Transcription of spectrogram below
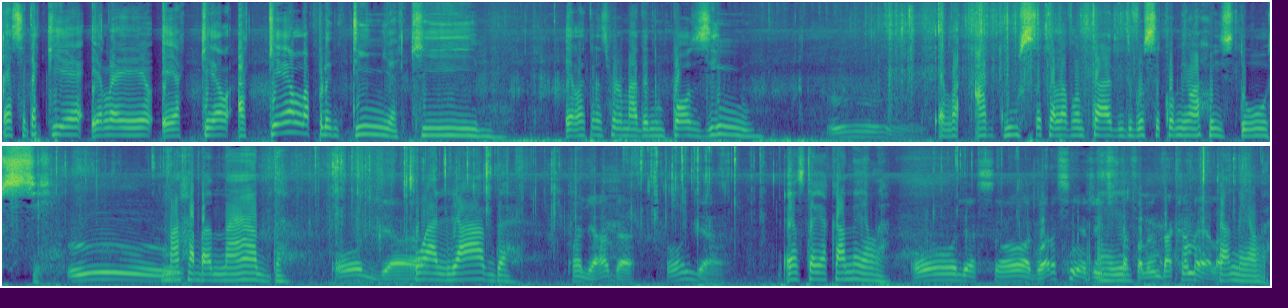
Essa daqui é, ela é, é aquela, aquela plantinha que ela é transformada num pozinho. Ela aguça aquela vontade de você comer um arroz doce, Hum, uma rabanada, olha. coalhada. Palhada. Olha. Esta é a canela, Olha só. Agora sim a gente Aí. tá falando da canela. canela.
